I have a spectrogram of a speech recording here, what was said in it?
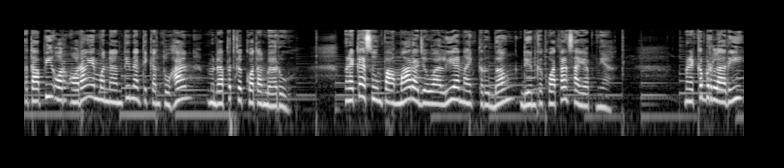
Tetapi orang-orang yang menanti-nantikan Tuhan mendapat kekuatan baru. Mereka seumpama Raja Wali yang naik terbang dengan kekuatan sayapnya. Mereka berlari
